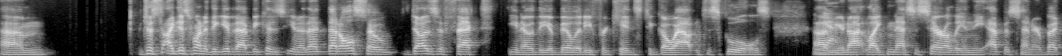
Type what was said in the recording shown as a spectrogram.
Um, just i just wanted to give that because you know that that also does affect you know the ability for kids to go out into schools. Um, yeah. you're not like necessarily in the epicenter but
